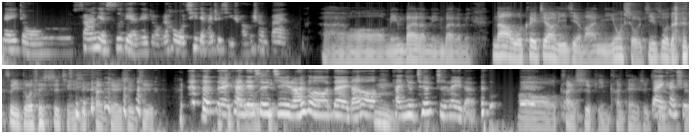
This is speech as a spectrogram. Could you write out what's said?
那种三点四点那种，然后我七点还是起床上班。哎哦，明白了，明白了，明。那我可以这样理解吗？你用手机做的最多的事情是看电视剧？对，看电视剧，然后对，然后看 YouTube 之类的。哦，看视频，看电视剧，对，看视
